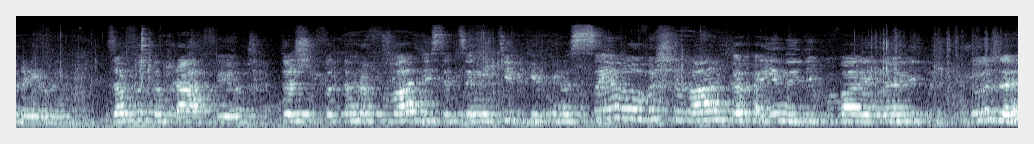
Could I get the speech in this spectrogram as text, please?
гривень за фотографію. Тож фотографуватися це не тільки красиво в вишиванках, а іноді буває навіть дуже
